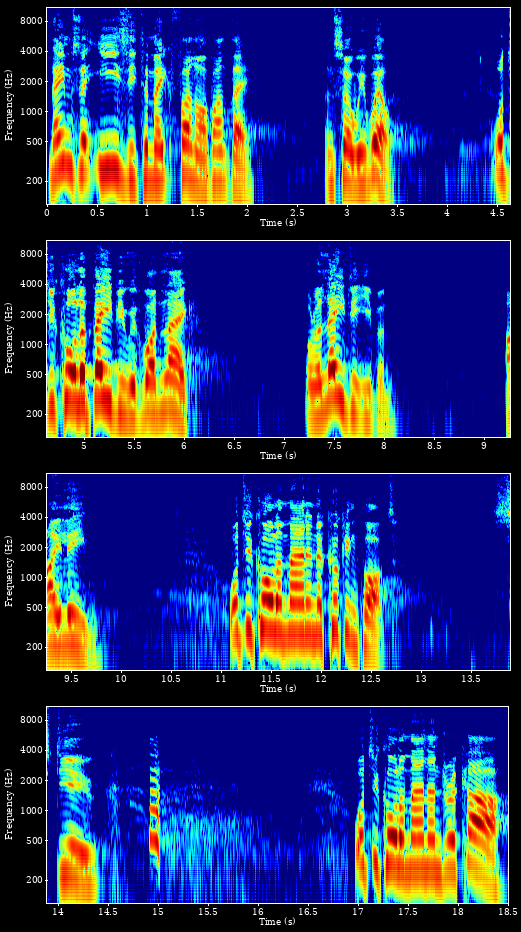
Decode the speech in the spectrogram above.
Names are easy to make fun of, aren't they? And so we will. What do you call a baby with one leg? Or a lady even? Eileen. What do you call a man in a cooking pot? Stew. what do you call a man under a car?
